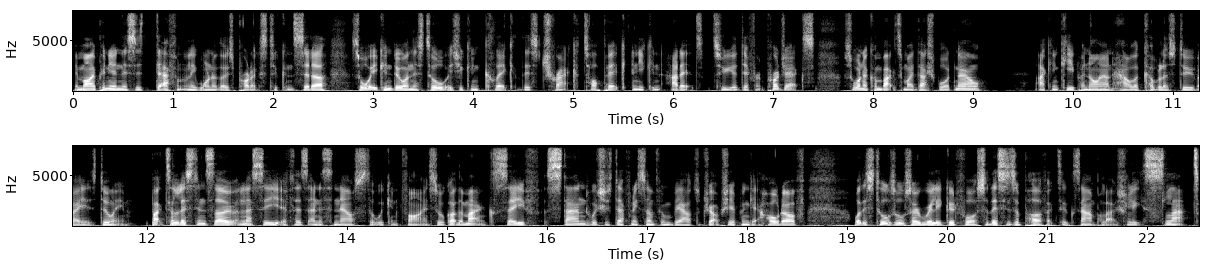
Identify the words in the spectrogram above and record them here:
In my opinion, this is definitely one of those products to consider. So what you can do on this tool is you can click this track topic and you can add it to your different projects. So when I come back to my dashboard now, I can keep an eye on how the coverless duvet is doing. Back to listings though, and let's see if there's anything else that we can find. So we've got the MagSafe stand, which is definitely something we'll be able to drop ship and get hold of. What this tool is also really good for, so this is a perfect example actually, slat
